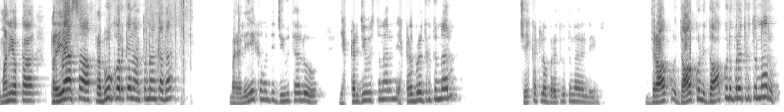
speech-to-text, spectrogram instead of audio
మన యొక్క ప్రయాస ప్రభు కొరకైనా అంటున్నాం కదా? మరి అనేక మంది జీవితాలు ఎక్కడ జీవిస్తున్నారండి? ఎక్కడ బ్రతుకుతున్నారు? చీకట్లో బ్రతుకుతున్నారండి. ద్రాకు దాకుని దాకుని బ్రతుకుతున్నారు.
